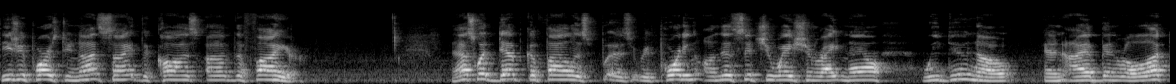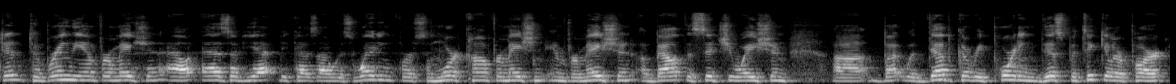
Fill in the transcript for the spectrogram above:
These reports do not cite the cause of the fire. That's what Debka File is, is reporting on this situation right now. We do know, and I have been reluctant to bring the information out as of yet because I was waiting for some more confirmation information about the situation. Uh, but with Debka reporting this particular part,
